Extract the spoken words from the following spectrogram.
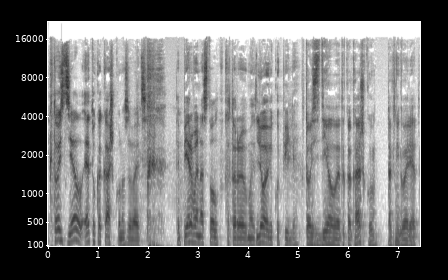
Кто сделал эту какашку, называется. Это первая настолка, которую мы Леве купили. Кто сделал эту какашку, так не говорят.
